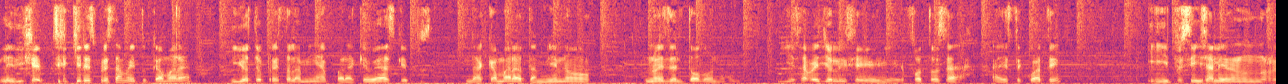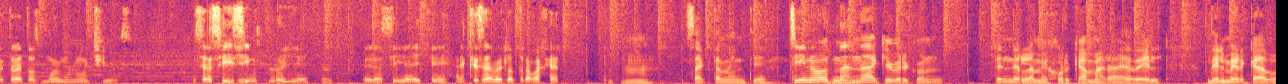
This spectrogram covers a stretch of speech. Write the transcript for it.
le dije, si quieres préstame tu cámara y yo te presto la mía para que veas que pues, la cámara también no, no es del todo, ¿no? Y esa vez yo le hice fotos a, a este cuate y pues sí, salieron unos retratos muy, muy, muy chidos. O sea, sí, sí influye, pero sí hay que, hay que saberlo trabajar. Exactamente. Sí, no, na- nada que ver con tener la mejor cámara del, del mercado.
